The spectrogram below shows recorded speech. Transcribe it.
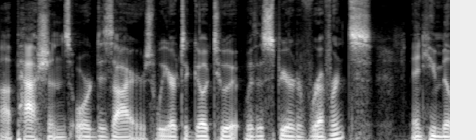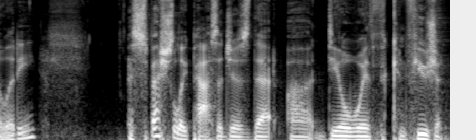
uh, passions or desires. We are to go to it with a spirit of reverence and humility, especially passages that uh, deal with confusion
